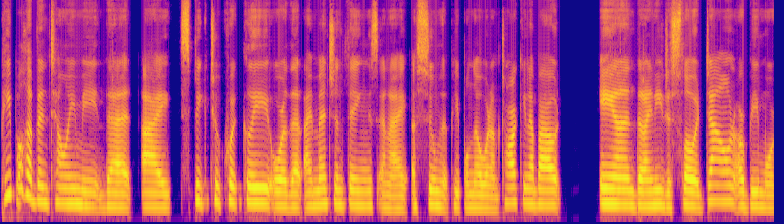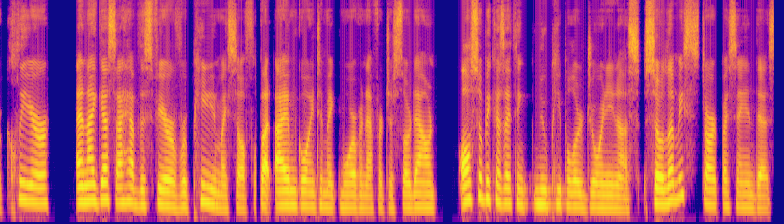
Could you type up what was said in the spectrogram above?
people have been telling me that I speak too quickly or that I mention things and I assume that people know what I'm talking about and that I need to slow it down or be more clear. And I guess I have this fear of repeating myself, but I am going to make more of an effort to slow down. Also, because I think new people are joining us. So let me start by saying this.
